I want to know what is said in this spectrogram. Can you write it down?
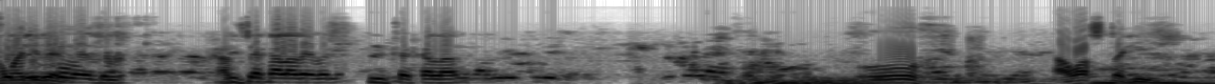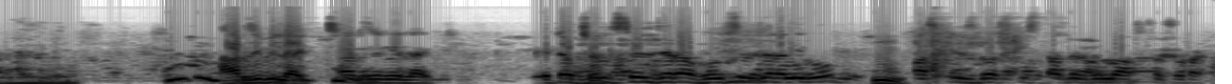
কমাই দিবেন? কমাই দেবো। দুইটা কালার অ্যাভেলেবল দুইটা কালার ও আওয়াজটা কি? আর জিবি লাইট চার জিবি লাইট এটা হোলসেল যারা হোলসেল যারা নিব পাঁচ পিস দশ পিস তাদের জন্য আটশোশো টাকা।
